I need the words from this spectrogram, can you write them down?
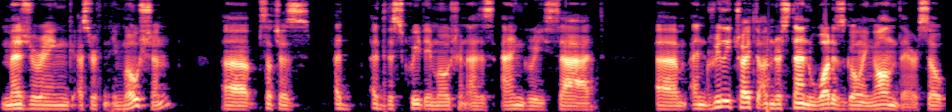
measuring a certain emotion, uh, such as a, a, discrete emotion as angry, sad, um, and really try to understand what is going on there. So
